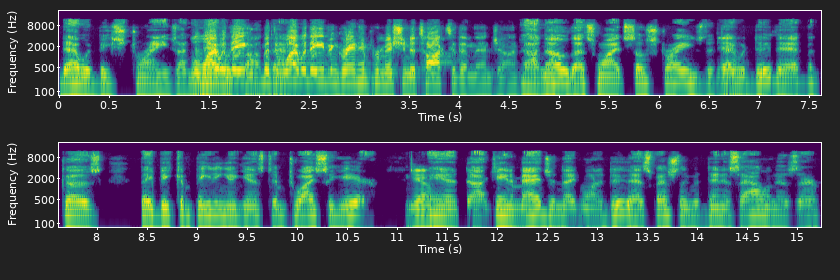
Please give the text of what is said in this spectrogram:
that would be strange. I well, why would they? But then why would they even grant him permission to talk to them then, John? I know that's why it's so strange that yeah. they would do that because they'd be competing against him twice a year. Yeah, and I can't imagine they'd want to do that, especially with Dennis Allen as their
